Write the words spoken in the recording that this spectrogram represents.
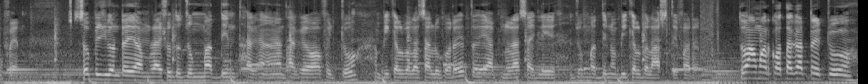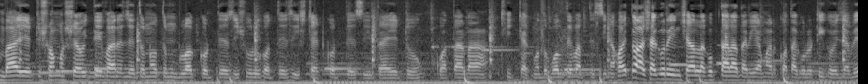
open চব্বিশ ঘন্টায় আমরা শুধু জুম্মার দিন থাকে অফ একটু বিকালবেলা চালু করে তো আপনারা চাইলে জুম্মার দিনও বিকালবেলা আসতে পারেন। তো আমার কথা কাটতে একটু ভাই একটু সমস্যা হইতেই পারে যেহেতু নতুন ব্লগ করতেছি শুরু করতেছি স্টার্ট করতেছি তাই একটু কথাটা ঠিকঠাক মতো বলতে পারতেছি না। হয়তো আশা করি ইনশাআল্লাহ খুব তাড়াতাড়ি আমার কথাগুলো ঠিক হয়ে যাবে।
